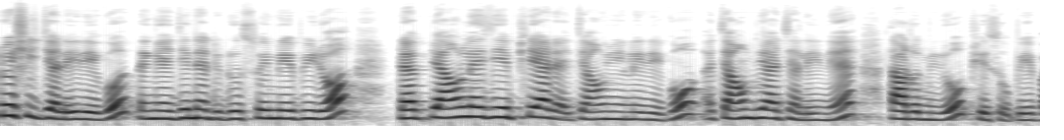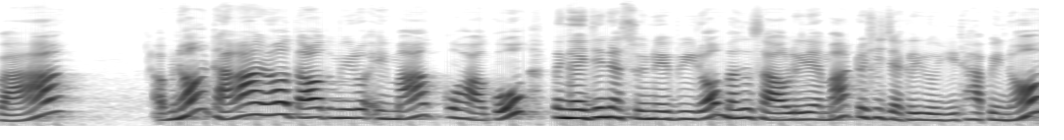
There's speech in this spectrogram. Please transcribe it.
တွေ့ရှိချက်လေးတွေကိုတငယ်ချင်းနဲ့အတူတူဆွေးနွေးပြီးတော့ဓာတ်ပြောင်းလဲခြင်းဖြစ်ရတဲ့အကြောင်းရင်းလေးတွေကိုအကြောင်းပြချက်လေးနဲ့တာတော်သမီးတို့ဖြေဆိုပေးပါဟုတ်ပြီနော်ဒါကတော့တာတော်သမီးတို့အိမ်မှာကိုဟာကိုတငယ်ချင်းနဲ့ဆွေးနွေးပြီးတော့မဆူစာအုပ်လေးထဲမှာတွေ့ရှိချက်ကလေးကိုရေးထားပြီးနော်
